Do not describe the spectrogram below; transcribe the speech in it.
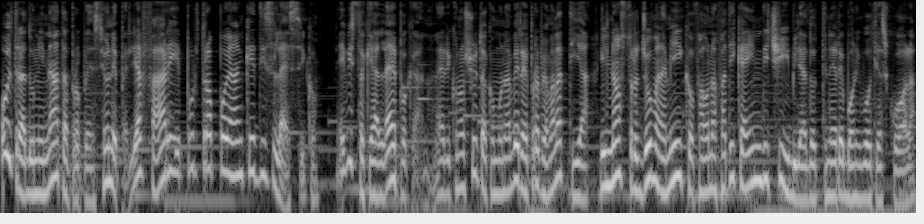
Oltre ad un'innata propensione per gli affari, purtroppo è anche dislessico. E visto che all'epoca non è riconosciuta come una vera e propria malattia, il nostro giovane amico fa una fatica indicibile ad ottenere buoni voti a scuola.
